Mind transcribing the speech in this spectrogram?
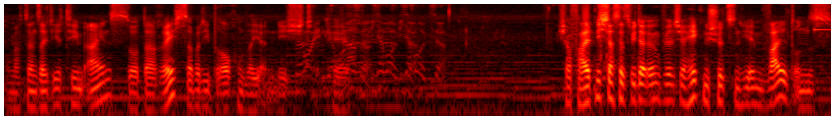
Dann Macht dann seid ihr Team 1. So, da rechts, aber die brauchen wir ja nicht. Okay. Ich hoffe halt nicht, dass jetzt wieder irgendwelche Heckenschützen hier im Wald uns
